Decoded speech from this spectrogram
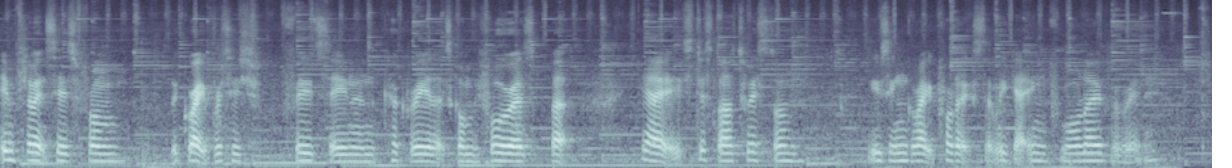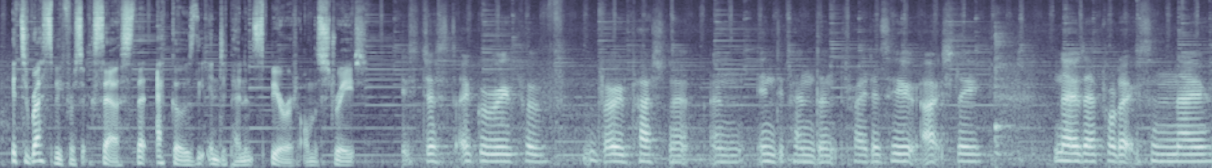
influences from the great British food scene and cookery that's gone before us, but yeah, it's just our twist on using great products that we're getting from all over really. It's a recipe for success that echoes the independent spirit on the street. It's just a group of very passionate and independent traders who actually know their products and know,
